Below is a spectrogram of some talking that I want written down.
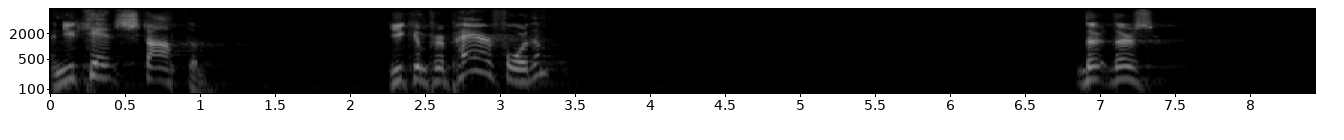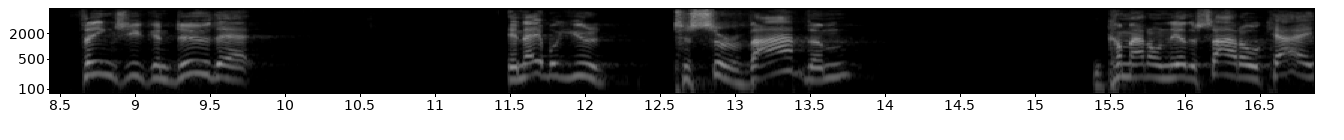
And you can't stop them. You can prepare for them. There, there's things you can do that enable you to survive them and come out on the other side okay.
